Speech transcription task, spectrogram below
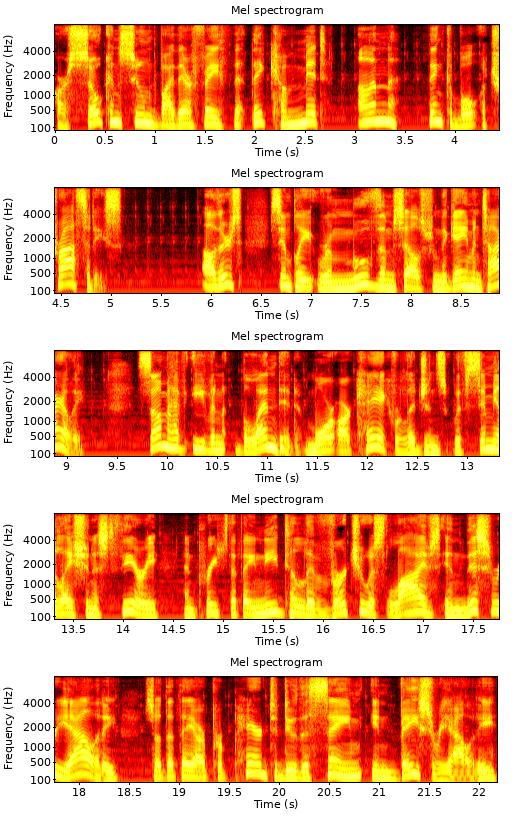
are so consumed by their faith that they commit unthinkable atrocities. Others simply remove themselves from the game entirely. Some have even blended more archaic religions with simulationist theory and preach that they need to live virtuous lives in this reality so that they are prepared to do the same in base reality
